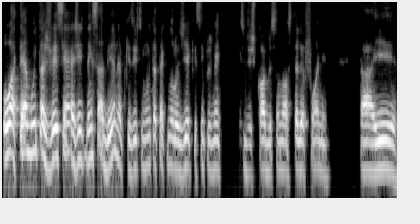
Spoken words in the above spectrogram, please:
ou até muitas vezes sem a gente nem saber, né? porque existe muita tecnologia que simplesmente descobre se o nosso telefone está aí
